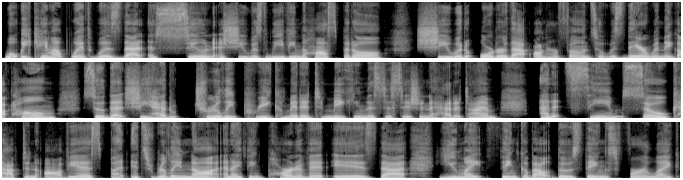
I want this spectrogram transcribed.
what we came up with was that as soon as she was leaving the hospital, she would order that on her phone. So it was there when they got home, so that she had truly pre committed to making this decision ahead of time. And it seems so captain obvious, but it's really not. And I think part of it is that you might think about those things for like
